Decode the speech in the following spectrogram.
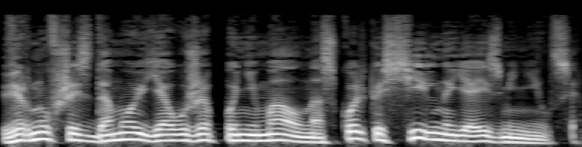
Вернувшись домой, я уже понимал, насколько сильно я изменился.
